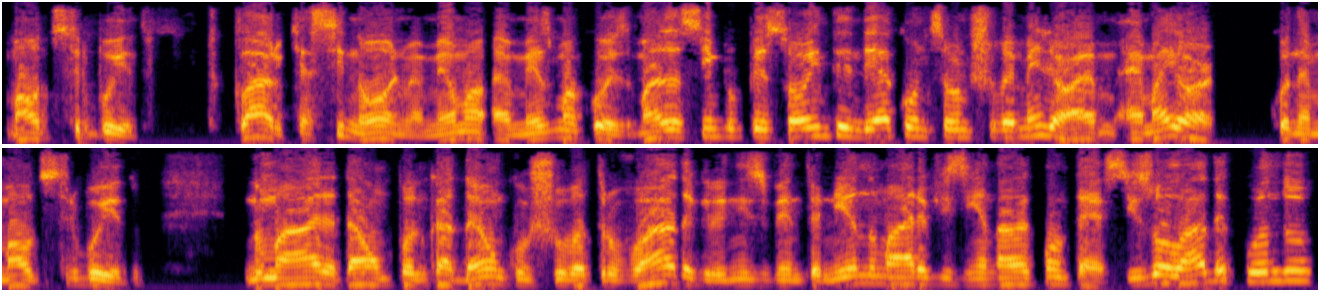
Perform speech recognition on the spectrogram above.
Mal distribuído. Claro que é sinônimo, é a mesma, é a mesma coisa, mas assim, para o pessoal entender a condição de chuva é melhor, é, é maior quando é mal distribuído. Numa área dá um pancadão com chuva trovoada, granizo e ventania, numa área vizinha nada acontece. Isolado é quando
